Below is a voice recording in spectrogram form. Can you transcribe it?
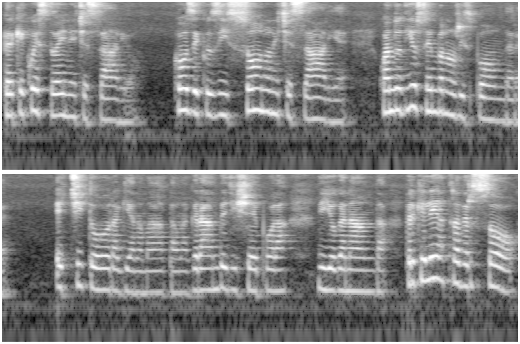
perché questo è necessario. Cose così sono necessarie quando Dio sembra non rispondere. E cito ora Gyanamata, una grande discepola di Yogananda, perché lei attraversò,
